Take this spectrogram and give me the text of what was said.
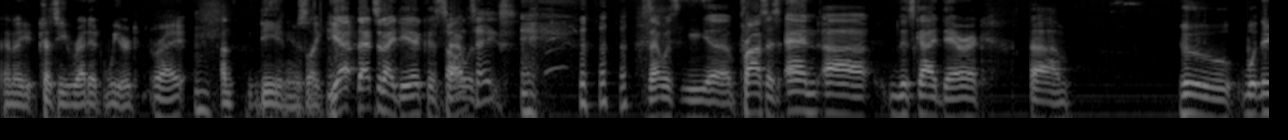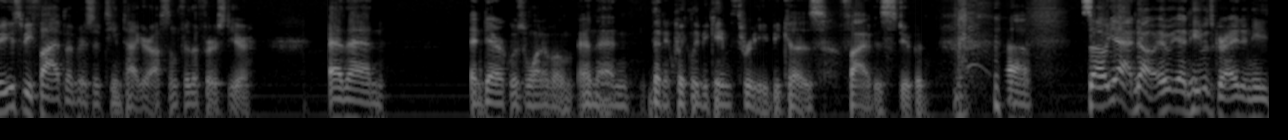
and because he read it weird right? on DVD and he was like, "Yep, that's an idea." Because all that it was takes. that was the uh, process. And uh, this guy Derek, um, who well, there used to be five members of Team Tiger Awesome for the first year, and then and Derek was one of them, and then then it quickly became three because five is stupid. uh, so yeah, no, it, and he was great, and he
